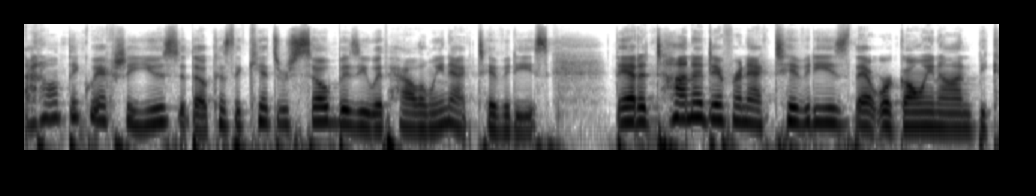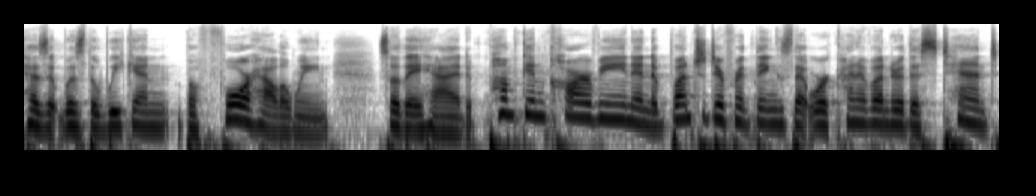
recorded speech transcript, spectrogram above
I don't think we actually used it though because the kids were so busy with Halloween activities. They had a ton of different activities that were going on because it was the weekend before Halloween. So they had pumpkin carving and a bunch of different things that were kind of under this tent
